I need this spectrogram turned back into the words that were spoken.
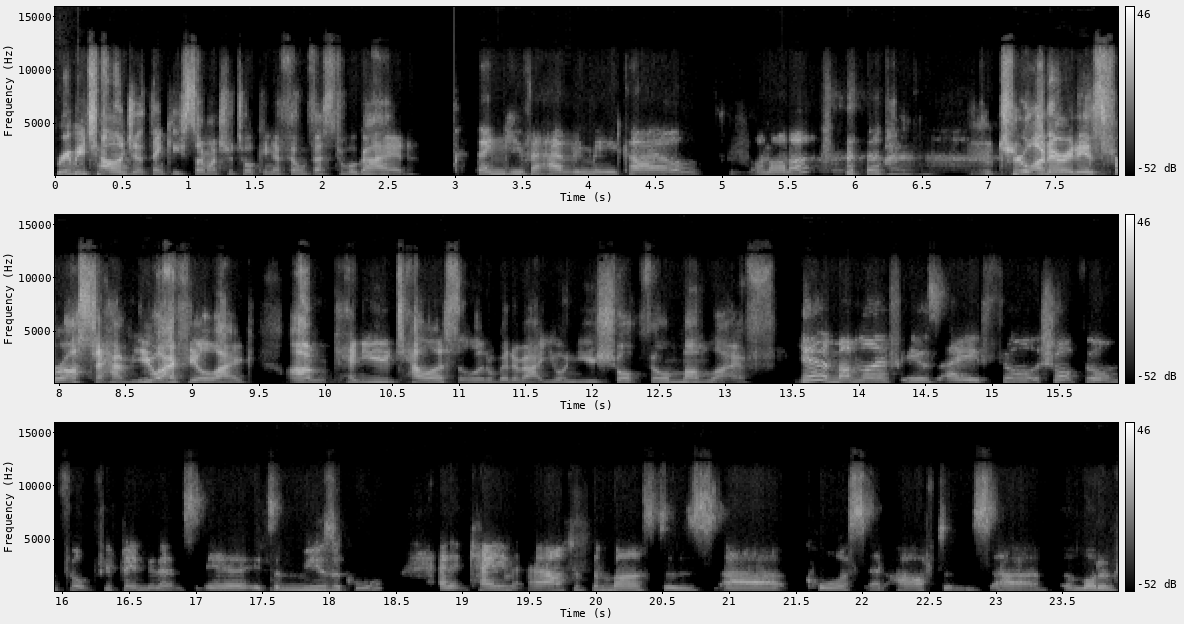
Ruby Challenger, thank you so much for talking to Film Festival Guide. Thank you for having me, Kyle. An honor. True honor it is for us to have you, I feel like. Um, can you tell us a little bit about your new short film, Mum Life? Yeah, Mum Life is a fil- short film, 15 minutes. Uh, it's a musical, and it came out of the master's uh, course at AFTRS. Uh, a lot of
